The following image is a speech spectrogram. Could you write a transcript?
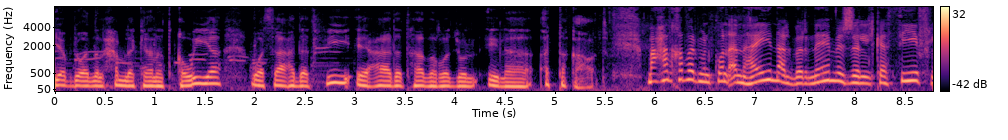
يبدو أن الحملة كانت قوية وساعدت في إعادة هذا الرجل إلى التقاعد. مع هالخبر بنكون أنهينا البرنامج الكثيف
